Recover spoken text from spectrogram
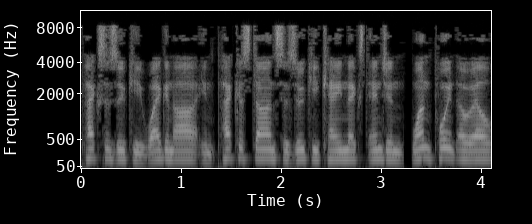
Pak Suzuki Wagon R in Pakistan Suzuki K Next Engine, 1.0L,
